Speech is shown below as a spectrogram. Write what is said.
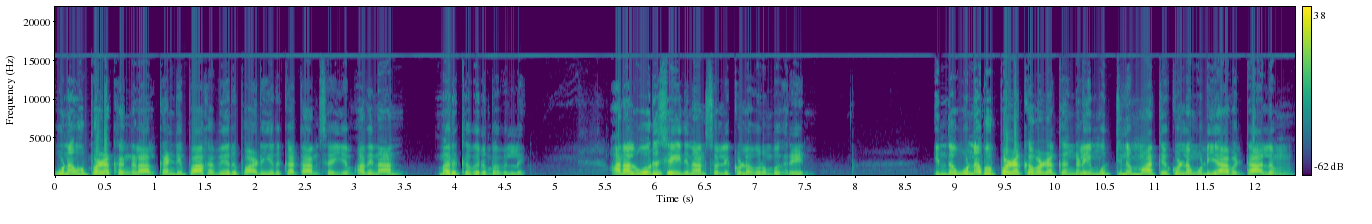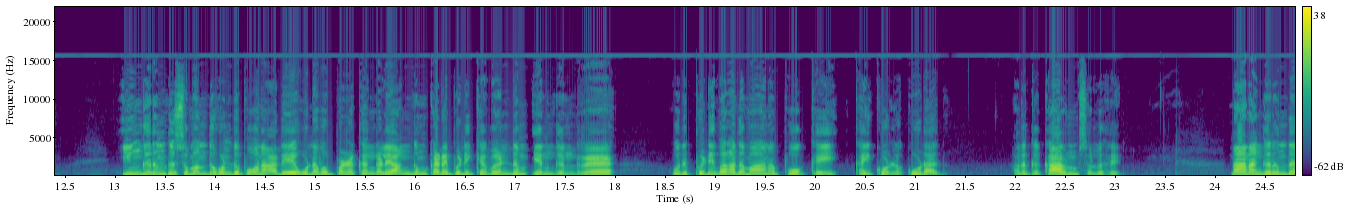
உணவு பழக்கங்களால் கண்டிப்பாக வேறுபாடு இருக்கத்தான் செய்யும். அதை நான் மறுக்க விரும்பவில்லை. ஆனால் ஒரு செய்தி நான் சொல்லிக்கொள்ள விரும்புகிறேன். இந்த உணவு பழக்க வழக்கங்களை முற்றிலும் மாற்றிக்கொள்ள முடியாவிட்டாலும் இங்கிருந்து சுமந்து கொண்டு போன அதே உணவு பழக்கங்களை அங்கும் கடைபிடிக்க வேண்டும் என்கின்ற ஒரு பிடிவாதமான போக்கை கைக்கொள்ளக்கூடாது. அதற்கு காரணம் சொல்லுகிறேன். நான் அங்கிருந்த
